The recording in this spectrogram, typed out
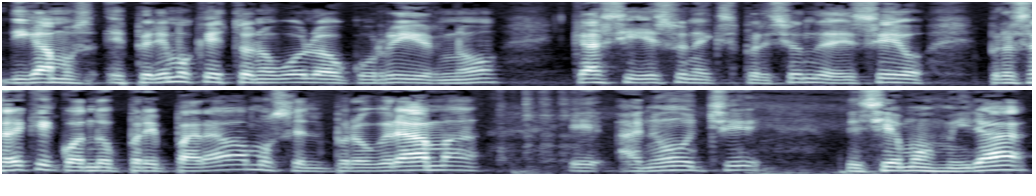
digamos, esperemos que esto no vuelva a ocurrir, ¿no? Casi es una expresión de deseo, pero sabes que cuando preparábamos el programa eh, anoche, decíamos, mirá,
